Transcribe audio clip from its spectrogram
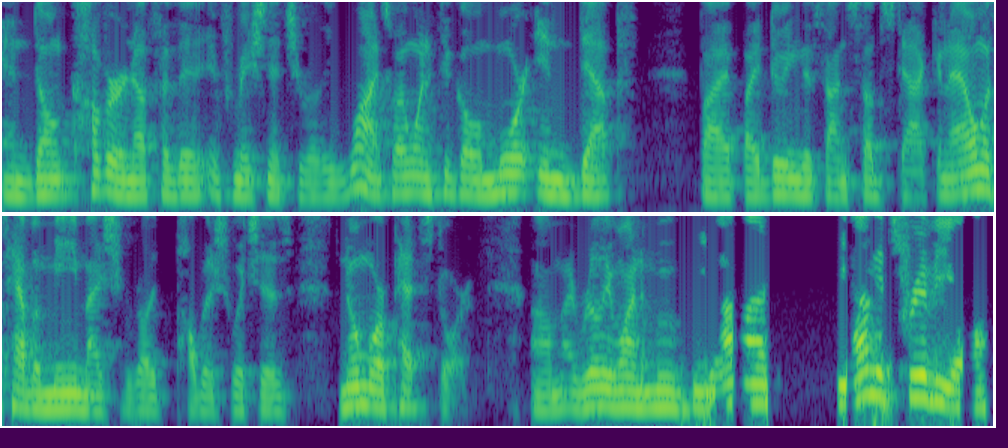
and don't cover enough of the information that you really want. So I wanted to go more in depth by, by doing this on Substack. And I almost have a meme I should really publish, which is no more pet store. Um, I really want to move beyond, beyond the trivial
